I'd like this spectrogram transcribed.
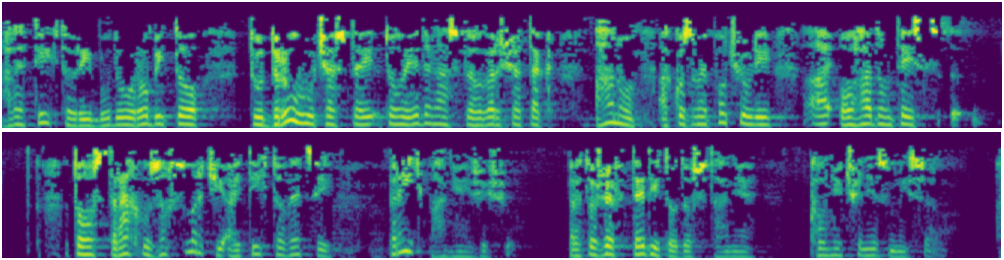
Ale tí, ktorí budú robiť to, tú druhú časť toho 11. verša, tak áno, ako sme počuli aj ohľadom tej, toho strachu zo smrti, aj týchto vecí. Príď, Pane Ježišu, pretože vtedy to dostane konečne zmysel. A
